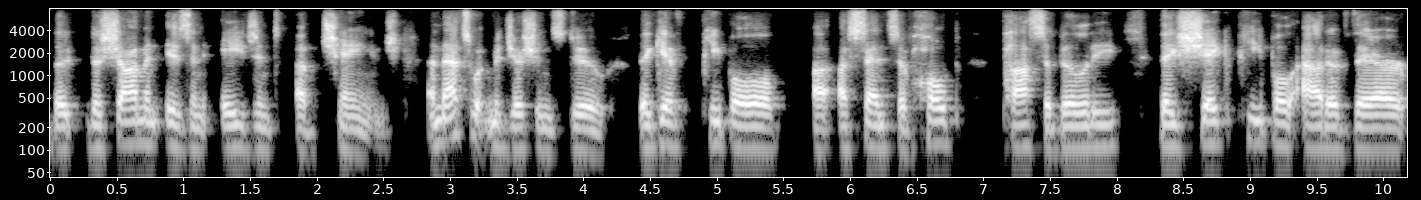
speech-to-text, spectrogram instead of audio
the, the shaman is an agent of change and that's what magicians do. They give people a, a sense of hope possibility. They shake people out of their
